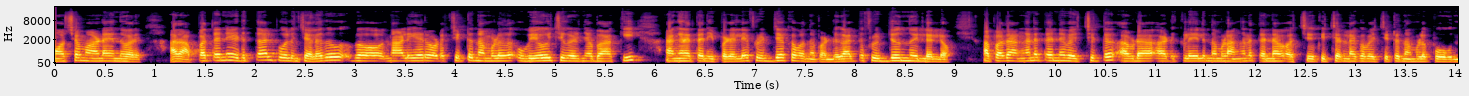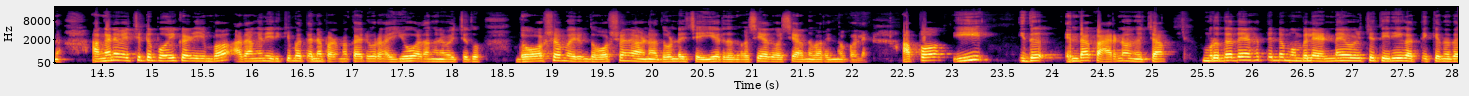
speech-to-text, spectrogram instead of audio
മോശമാണ് എന്ന് പറയും. അത് അപ്പം തന്നെ എടുത്താൽ പോലും ചിലത് നാളികേര ഉടച്ചിട്ട് നമ്മൾ ഉപയോഗിച്ച് കഴിഞ്ഞാൽ ബാക്കി അങ്ങനെ തന്നെ ഇപ്പോഴല്ലേ ഫ്രിഡ്ജൊക്കെ വന്ന പണ്ട് കാലത്ത് ഫ്രിഡ്ജൊന്നും ഇല്ലല്ലോ. അപ്പോൾ അത് അങ്ങനെ തന്നെ വെച്ചിട്ട് അവിടെ അടുക്കളയിൽ നമ്മൾ അങ്ങനെ തന്നെ വെച്ച് കിച്ചണിലൊക്കെ വെച്ചിട്ട് നമ്മൾ പോകുന്നു അങ്ങനെ വെച്ചിട്ട് പോയി കഴിയുമ്പോൾ അതങ്ങനെ ഇരിക്കുമ്പോൾ തന്നെ പഴമക്കാർ പറയും അയ്യോ അതങ്ങനെ വെച്ചതു ദോഷം വരും. ദോഷമാണ്. അതുകൊണ്ട് ചെയ്യരുത്. ദോശയാ ദോശയാന്ന് പറയുന്ന പോലെ. അപ്പോൾ ഈ ഇത് എന്താ കാരണം എന്ന് വെച്ചാൽ മൃതദേഹത്തിന്റെ മുമ്പിൽ എണ്ണയൊഴിച്ച് തിരി കത്തിക്കുന്നത്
